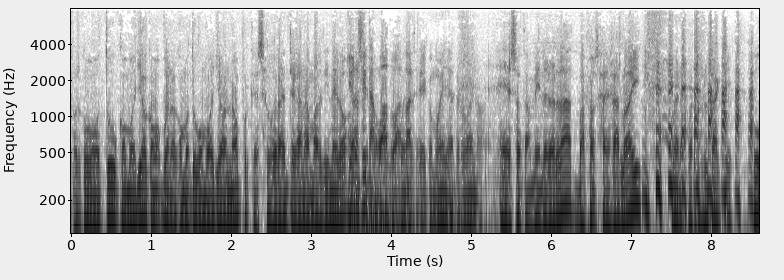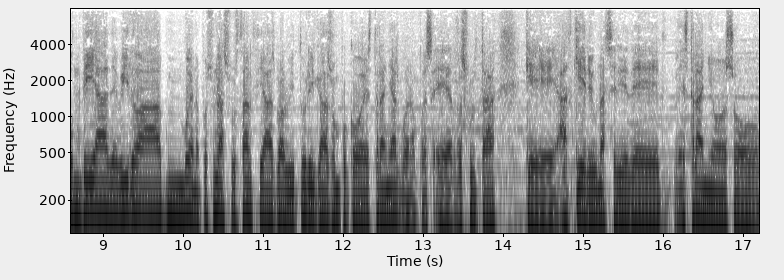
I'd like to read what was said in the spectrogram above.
pues como tú, como yo, como, bueno, como tú, como yo, ¿no? Porque seguramente gana más dinero. yo no soy tan guapo, lo cuente. aparte, como ella, pero bueno. Eso también es verdad, vamos a dejarlo ahí. Bueno, pues resulta que un día debido a, bueno, pues unas sustancias barbitúricas un poco extrañas, bueno, pues eh, resulta que adquiere una serie de extraños o,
